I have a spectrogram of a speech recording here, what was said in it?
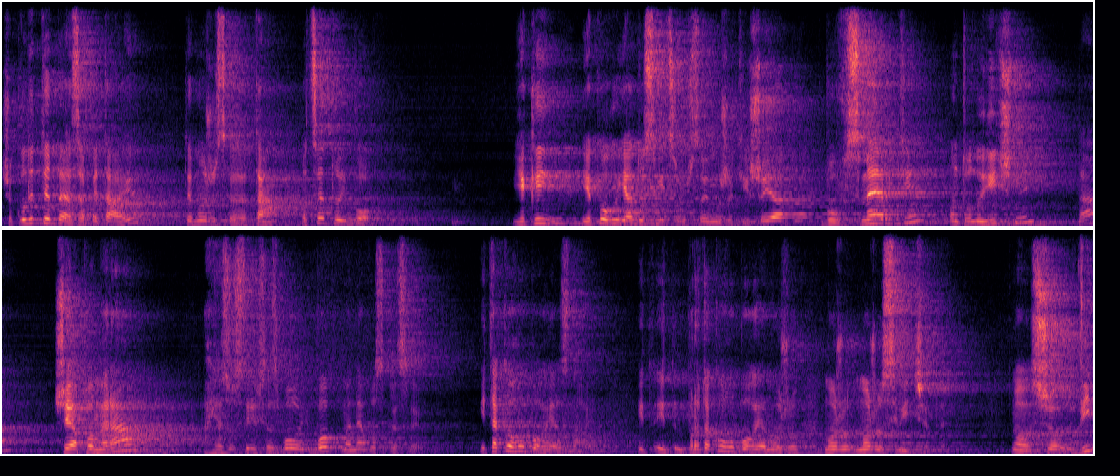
Що коли тебе запитають, ти можеш сказати, так, оце той Бог, який, якого я досвідчив в своєму житті, що я був в смерті онтологічній, да? що я помирав, а я зустрівся з Богом, і Бог мене воскресив. І такого Бога я знаю. І, і про такого Бога я можу, можу, можу свідчити. О, що Він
